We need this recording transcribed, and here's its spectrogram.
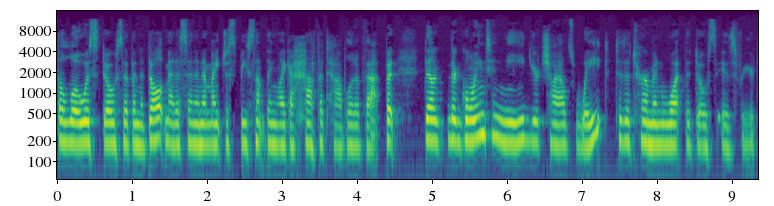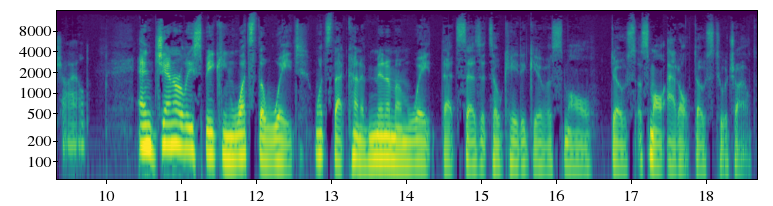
the lowest dose of an adult medicine, and it might just be something like a half a tablet of that. But they're, they're going to need your child's weight to determine what the dose is for your child. And generally speaking, what's the weight? What's that kind of minimum weight that says it's okay to give a small dose, a small adult dose to a child?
